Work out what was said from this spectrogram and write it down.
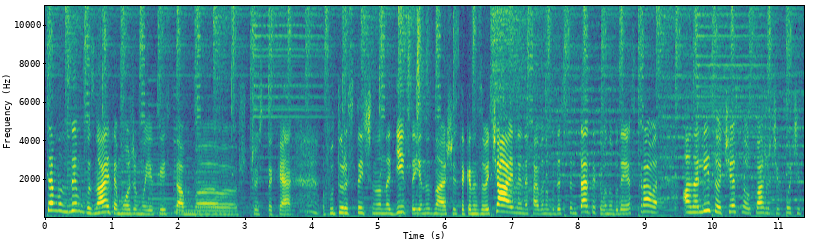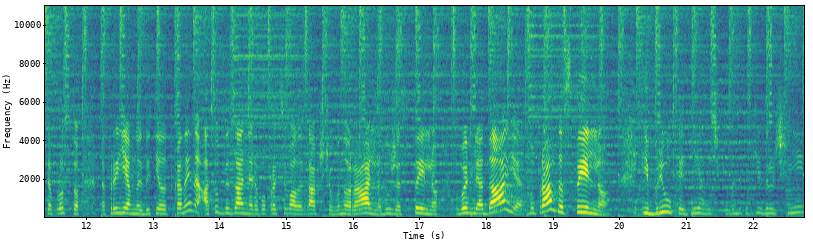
Це ми взимку, знаєте, можемо якийсь там е, щось таке футуристично надіти. Я не знаю, щось таке незвичайне, нехай воно буде з синтетики, воно буде яскраве. А на літо, чесно кажучи, хочеться просто приємної до тіла тканини. А тут дизайнери попрацювали так, що воно реально дуже стильно виглядає. Ну правда, стильно. І брюки, дівчатки, вони такі зручні.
